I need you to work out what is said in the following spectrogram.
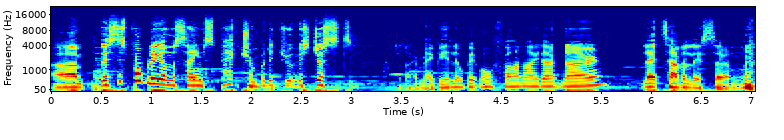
Um, this is probably on the same spectrum, but it, it's just I don't know, maybe a little bit more fun. I don't know. Let's have a listen.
